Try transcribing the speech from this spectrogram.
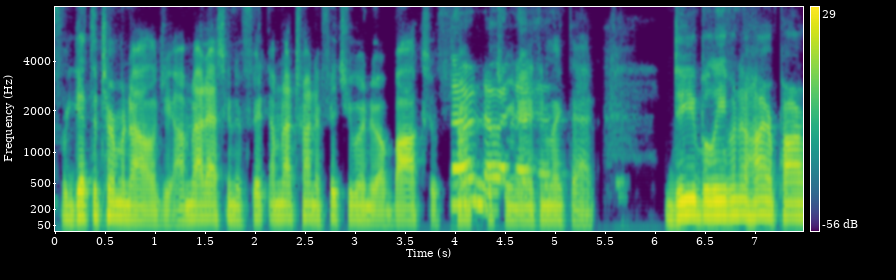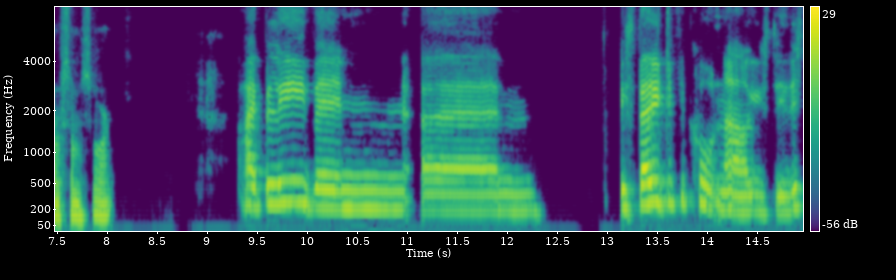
Forget the terminology. I'm not asking to fit. I'm not trying to fit you into a box or no, no, you in anything like that. Do you believe in a higher power of some sort? I believe in um it's very difficult now. You see, this.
